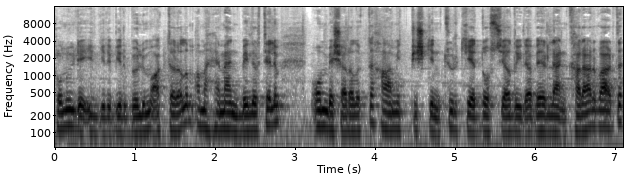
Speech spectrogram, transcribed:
konuyla ilgili bir bölümü aktaralım ama hemen belirtelim. 15 Aralık'ta Hamit Pişkin Türkiye dosya adıyla verilen karar vardı.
